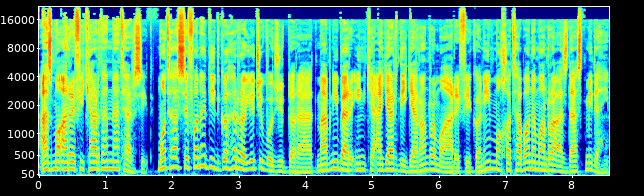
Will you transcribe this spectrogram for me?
از معرفی کردن نترسید. متاسفانه دیدگاه رایجی وجود دارد مبنی بر این که اگر دیگران را معرفی کنیم مخاطبانمان را از دست می دهیم.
